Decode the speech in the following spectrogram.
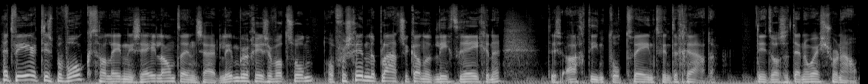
Het weer, het is bewolkt. Alleen in Zeeland en Zuid-Limburg is er wat zon. Op verschillende plaatsen kan het licht regenen. Het is 18 tot 22 graden. Dit was het NOS Journaal.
